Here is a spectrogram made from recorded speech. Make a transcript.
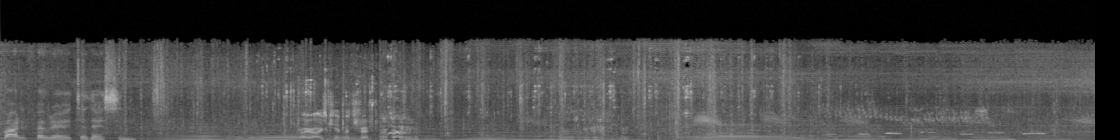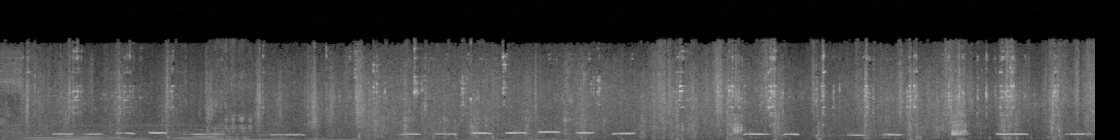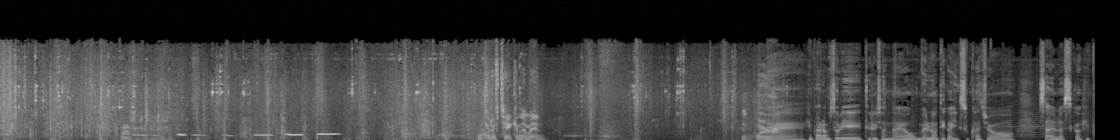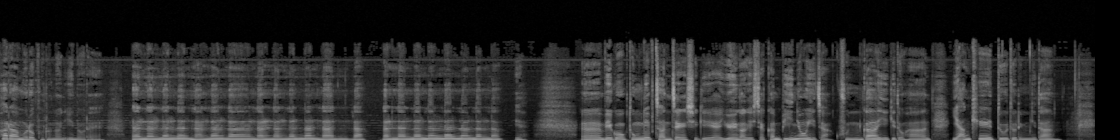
Varför är det? Dry your eyes, kid. Let's drift. We could have taken them in. And where? 네, 휘파람 소리 들으셨나요? 멜로디가 익숙하죠. 사일러스가 휘파람으로 부르는 이 노래. 랄랄랄랄랄랄랄랄랄랄랄랄라 랄랄랄랄랄랄랄라 예. 에, 미국 독립전쟁 시기에 유행하기 시작한 민요이자 군가이기도 한 양키 두들입니다.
